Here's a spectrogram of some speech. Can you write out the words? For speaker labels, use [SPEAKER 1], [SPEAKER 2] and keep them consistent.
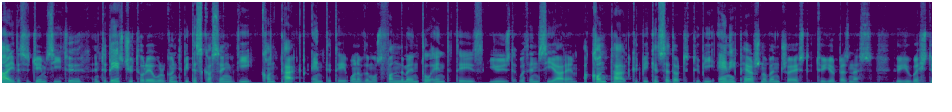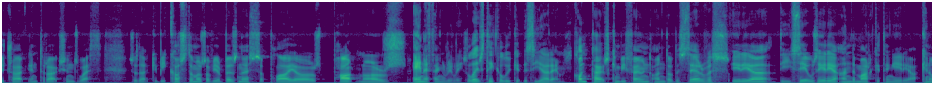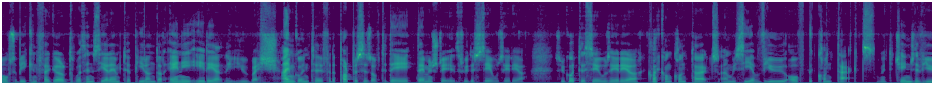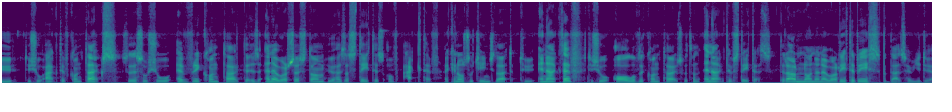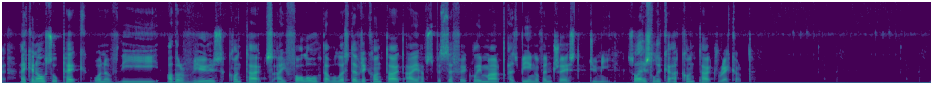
[SPEAKER 1] Hi, this is James C2. In today's tutorial we're going to be discussing the contact entity, one of the most fundamental entities used within CRM. A contact could be considered to be any person of interest to your business who you wish to track interactions with. So that could be customers of your business, suppliers, partners, anything really. So let's take a look at the CRM. Contacts can be found under the service area, the sales area and the marketing area. Can also be configured within CRM to appear under any area that you wish. I'm going to, for the purposes of today, demonstrate it through the sales area. So we go to the sales area, click on contacts and we see a view of the contacts. I'm going to change the view to show active contacts. So this will show every contact that is in our system who has a status of active. I can also change that to inactive to show all of the contacts with an inactive status. There are none in our database, but that's how you do it. I can also pick one of the other views, contacts I follow, that will list every contact I have specifically marked as being of interest to me. So let's look at a contact record.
